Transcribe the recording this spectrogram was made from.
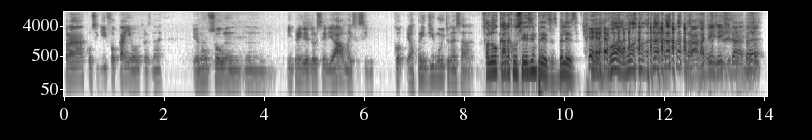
para conseguir focar em outras, né? Eu não sou um, um empreendedor serial, mas assim, eu aprendi muito nessa. Falou o cara com seis empresas, beleza. Vamos lá, vamos lá. Vamos lá. Mas tem gente da- das É. outras.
